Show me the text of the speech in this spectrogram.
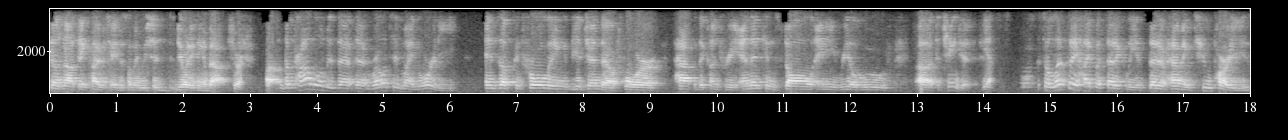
does not think climate change is something we should do anything about. Sure. Uh, the problem is that that relative minority ends up controlling the agenda for half of the country and then can stall any real move uh, to change it. Yes. So let's say hypothetically, instead of having two parties,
